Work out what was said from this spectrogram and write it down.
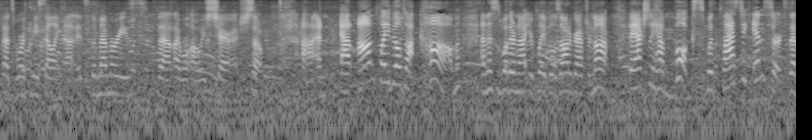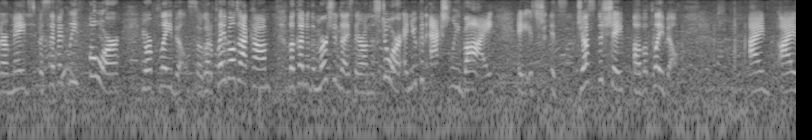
that's worth me selling that. It's the memories that I will always cherish. So, uh, and at onplaybill.com, and this is whether or not your playbill is autographed or not, they actually have books with plastic inserts that are made specifically for your playbill. So go to playbill.com, look under the merchandise there on the store, and you can actually buy a, it's, it's just the shape of a playbill. I, I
